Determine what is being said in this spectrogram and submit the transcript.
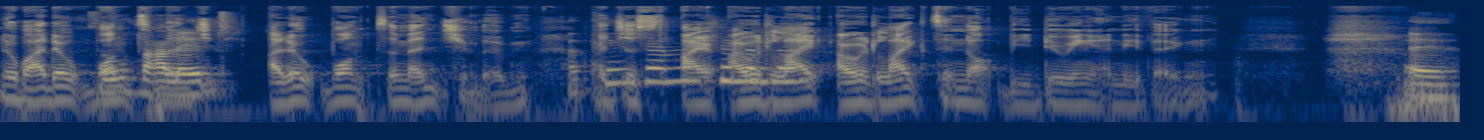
no, but I don't want to. Mention, I don't want to mention them. I Okay, just. I, I would like. I would like to not be doing anything. Oh.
